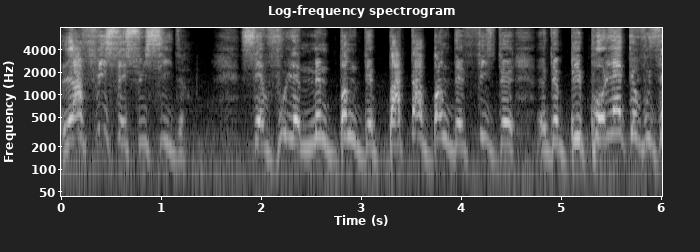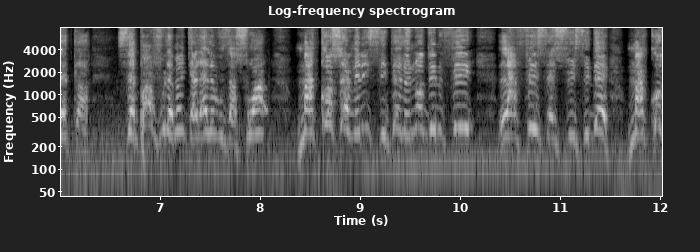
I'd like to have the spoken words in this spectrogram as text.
La fille se suicide. C'est vous les mêmes bandes de bâtards, bandes de fils de, de bipolaires que vous êtes là. C'est pas vous les mêmes qui allez vous asseoir. Makos est venu citer le nom d'une fille. La fille s'est suicidée. Makos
